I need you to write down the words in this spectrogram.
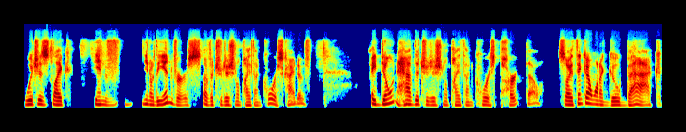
which is like in, you know, the inverse of a traditional Python course kind of. I don't have the traditional Python course part though. So I think I want to go back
